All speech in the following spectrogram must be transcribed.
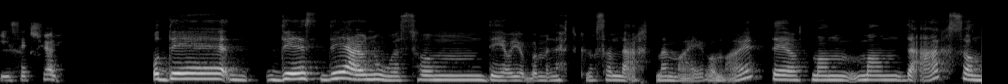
i seg sjøl. Og det, det, det er jo noe som det å jobbe med nettkurs har lært meg mer og mer. Det at man, man Det er sånn.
